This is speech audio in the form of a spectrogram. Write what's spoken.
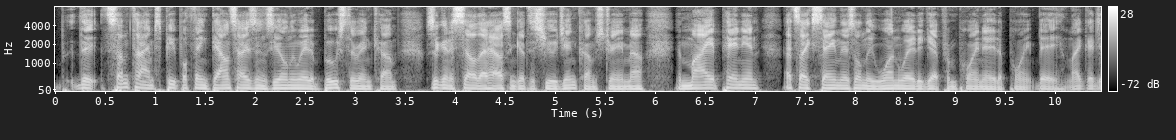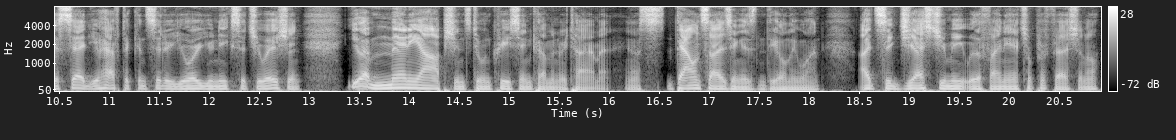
the sometimes people think downsizing is the only way to boost their income because they're going to sell that house and get this huge income stream. Now, in my opinion, that's like saying there's only one way to get from point A to point B. Like I just said, you have to consider your unique situation. You have many options to increase income in retirement. You know, downsizing isn't the only one. I'd suggest you meet with a financial professional,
